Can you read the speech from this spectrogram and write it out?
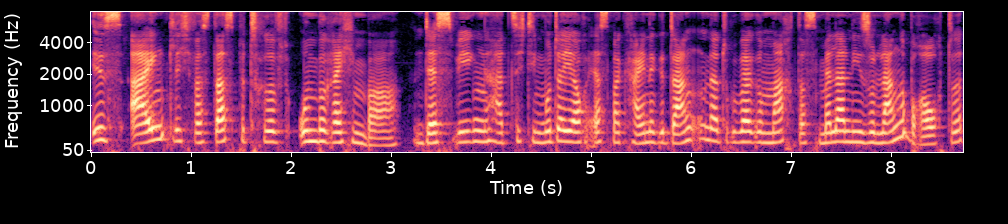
ist eigentlich, was das betrifft, unberechenbar. Deswegen hat sich die Mutter ja auch erstmal keine Gedanken darüber gemacht, dass Melanie so lange brauchte.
